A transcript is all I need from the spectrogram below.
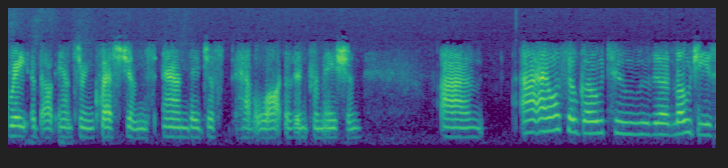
great about answering questions, and they just have a lot of information. Um, I also go to the Logee's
